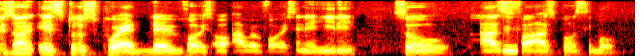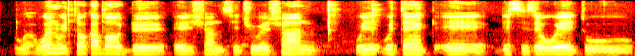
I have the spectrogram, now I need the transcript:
reason is to spread their voice or our voice in Haiti, so as Mhm. far as possible. Wh- When we talk about the Haitian situation, we, we think uh, this is a way to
